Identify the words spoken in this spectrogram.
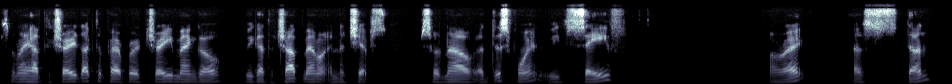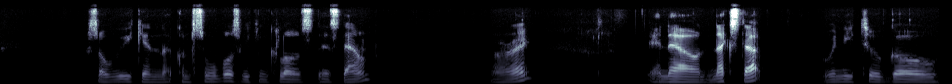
So now you have the cherry Dr. Pepper, cherry mango, we got the chopped melon and the chips. So now at this point we save. All right, that's done. So we can uh, consumables, we can close this down. All right. And now next step, we need to go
